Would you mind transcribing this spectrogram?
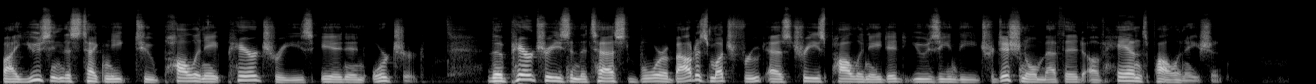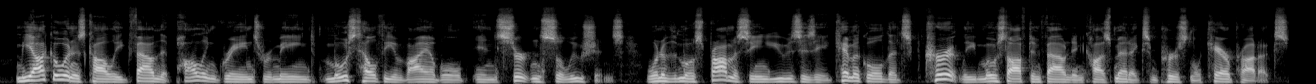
by using this technique to pollinate pear trees in an orchard. The pear trees in the test bore about as much fruit as trees pollinated using the traditional method of hand pollination. Miyako and his colleague found that pollen grains remained most healthy and viable in certain solutions. One of the most promising uses a chemical that's currently most often found in cosmetics and personal care products.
